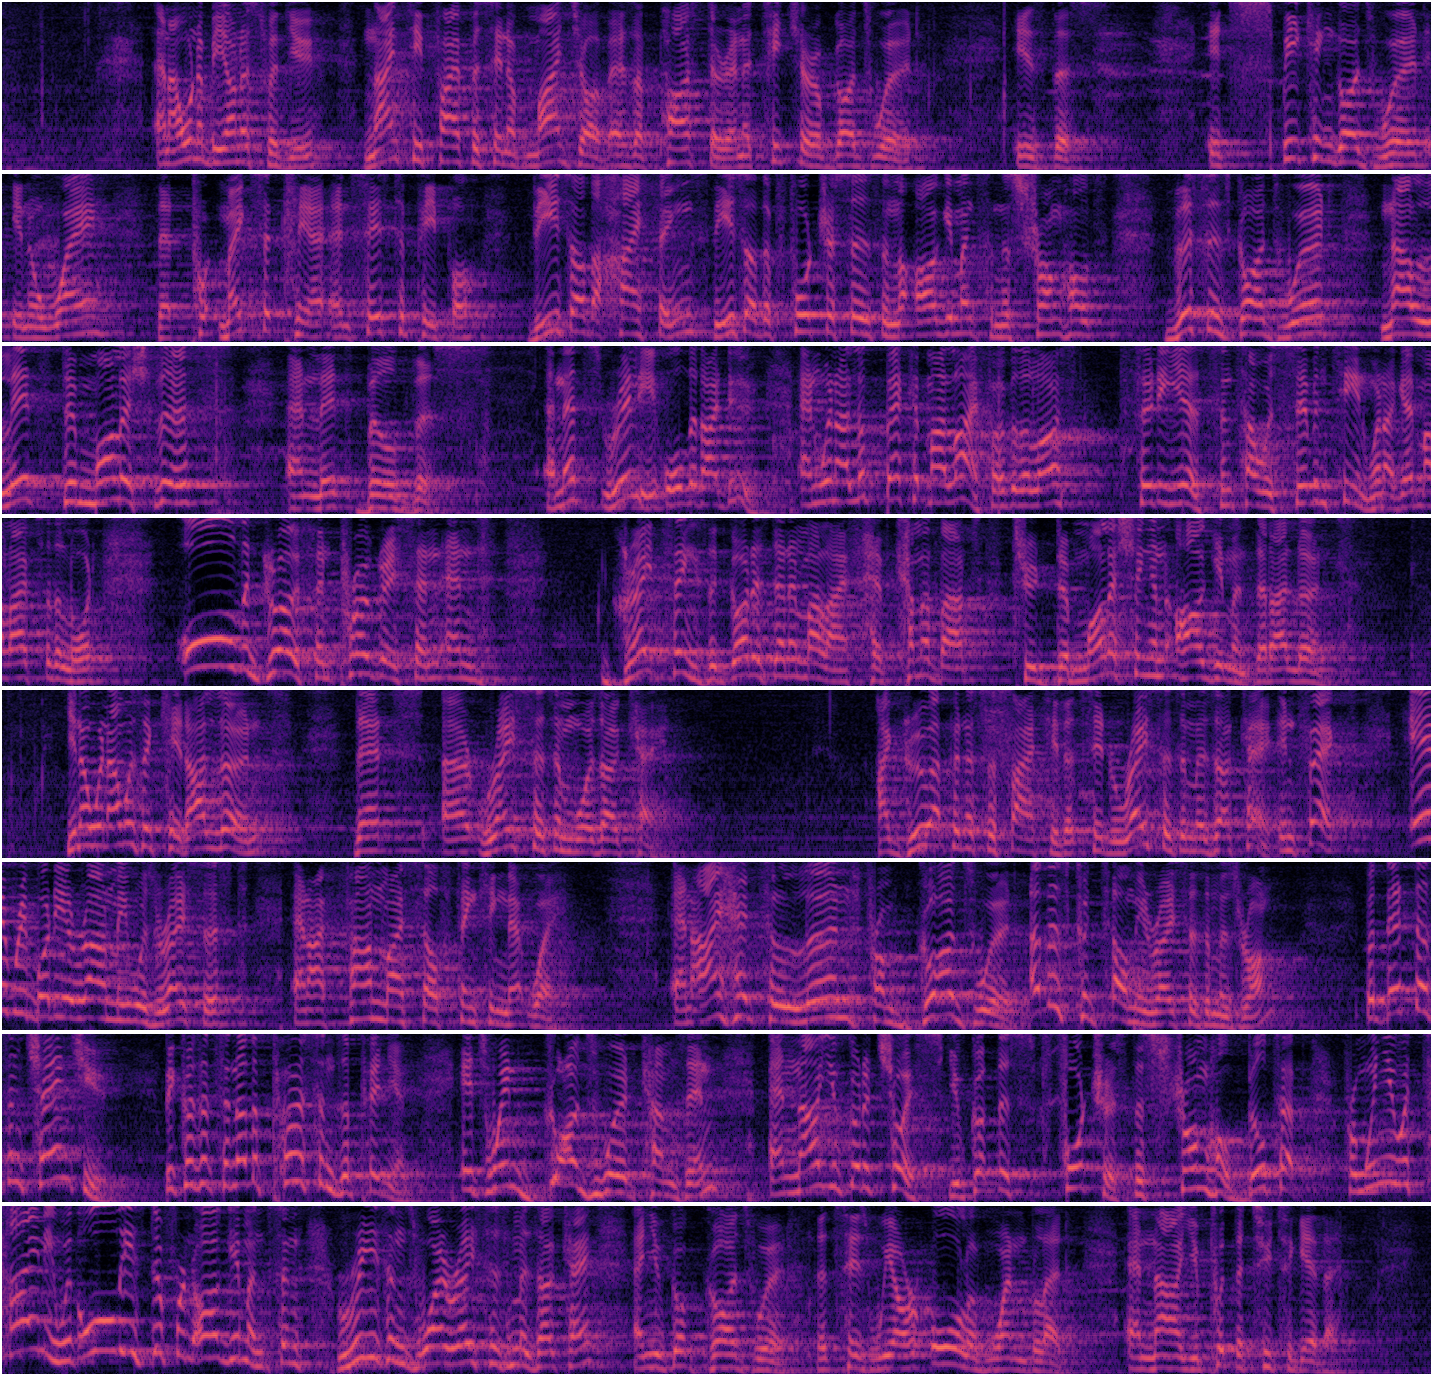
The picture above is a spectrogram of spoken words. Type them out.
And I want to be honest with you 95% of my job as a pastor and a teacher of God's word is this it's speaking God's word in a way that put, makes it clear and says to people, these are the high things, these are the fortresses and the arguments and the strongholds. This is God's word. Now let's demolish this and let's build this. And that's really all that I do. And when I look back at my life over the last 30 years, since I was 17, when I gave my life to the Lord, all the growth and progress and, and great things that God has done in my life have come about through demolishing an argument that I learned. You know, when I was a kid, I learned that uh, racism was okay. I grew up in a society that said racism is okay. In fact, everybody around me was racist, and I found myself thinking that way. And I had to learn from God's word. Others could tell me racism is wrong, but that doesn't change you because it's another person's opinion. It's when God's word comes in, and now you've got a choice. You've got this fortress, this stronghold built up from when you were tiny with all these different arguments and reasons why racism is okay, and you've got God's word that says we are all of one blood. And now you put the two together.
